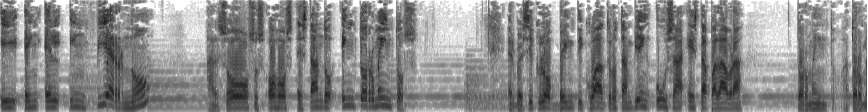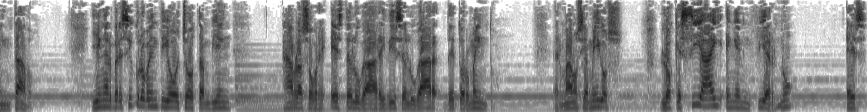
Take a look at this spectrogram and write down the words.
y en el infierno alzó sus ojos estando en tormentos. El versículo 24 también usa esta palabra tormento, atormentado. Y en el versículo 28 también habla sobre este lugar y dice lugar de tormento. Hermanos y amigos, lo que sí hay en el infierno es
